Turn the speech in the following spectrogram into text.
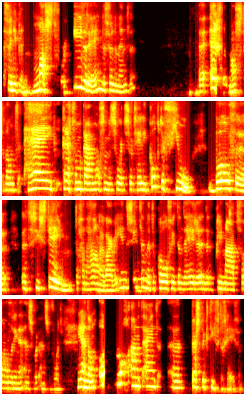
Vind ik een must voor iedereen, de fundamenten. Uh, echt een mast, want hij krijgt van elkaar om als een soort, soort helikopterview boven het systeem te gaan hangen waar we in zitten, met de COVID en de hele en de klimaatveranderingen enzovoort enzovoort. Ja. En dan ook nog aan het eind uh, perspectief te geven.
